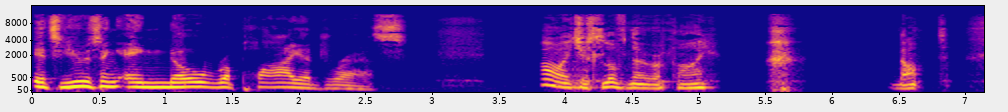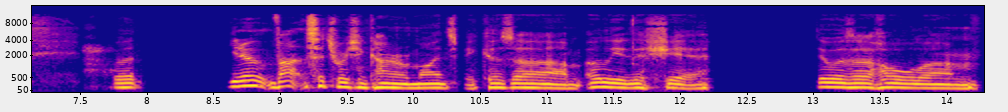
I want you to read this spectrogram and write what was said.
it's using a no reply address. oh, I just love no reply. Not. But, you know, that situation kind of reminds me, because um, earlier this year, there was a whole, um,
